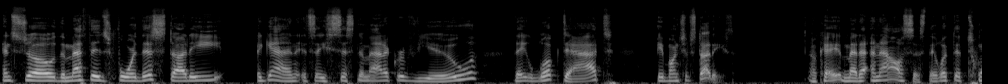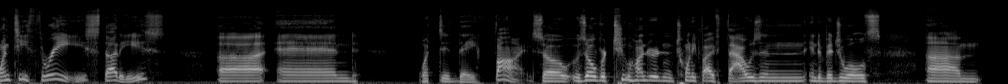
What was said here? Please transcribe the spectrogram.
And so the methods for this study, again, it's a systematic review. They looked at a bunch of studies. Okay, meta analysis. They looked at 23 studies uh, and what did they find? So it was over 225,000 individuals. Um,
